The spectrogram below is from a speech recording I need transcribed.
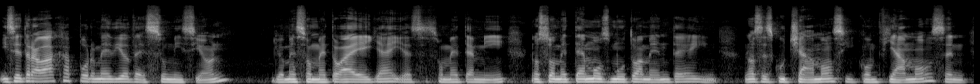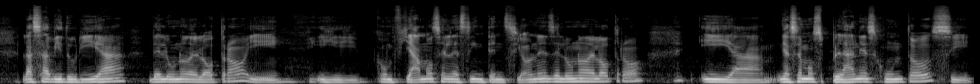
Y se trabaja por medio de sumisión yo me someto a ella y ella se somete a mí. Nos sometemos mutuamente y nos escuchamos y confiamos en la sabiduría del uno del otro y, confiamos en las intenciones del uno del otro y, y hacemos planes juntos y,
